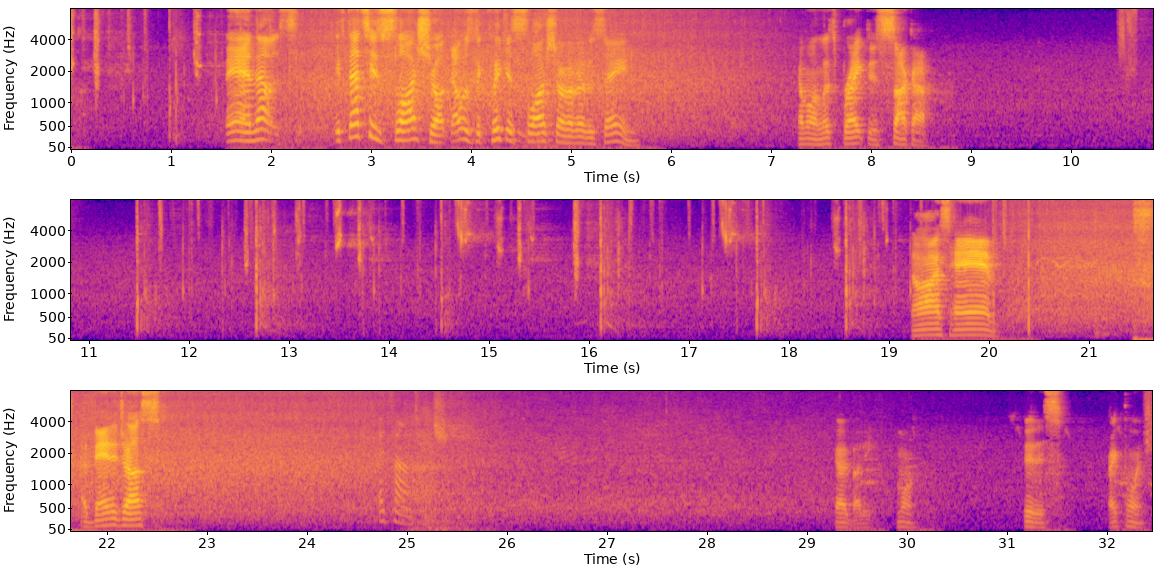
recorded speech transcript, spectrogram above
Man, that was... If that's his slice shot, that was the quickest slice shot I've ever seen. Come on, let's break this sucker. Nice ham. Advantage us. Advantage. Go, buddy. Come on. Do this. Break point.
